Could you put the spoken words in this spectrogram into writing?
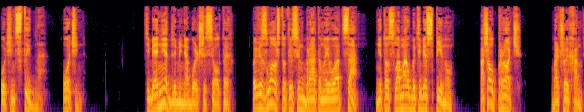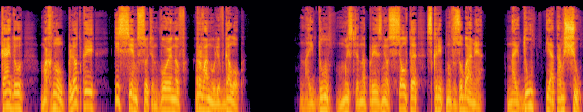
Очень стыдно. Очень. «Тебя нет для меня больше, Селта. Повезло, что ты сын брата моего отца. Не то сломал бы тебе спину. Пошел прочь!» Большой хан Кайду махнул плеткой и семь сотен воинов рванули в галоп. «Найду», — мысленно произнес Селта, скрипнув зубами. «Найду и отомщу».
